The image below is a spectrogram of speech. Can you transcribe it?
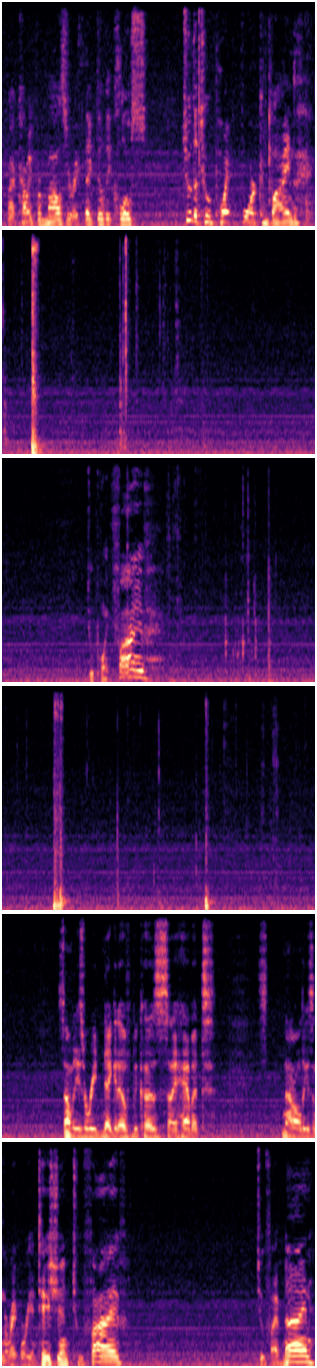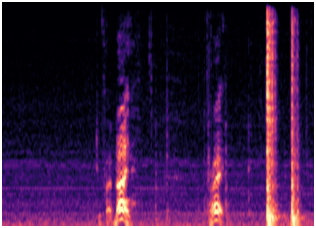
but coming from Mouser, I think they'll be close to the 2.4 combined. Two point five. Some of these read negative because I have it not all these in the right orientation. Two five. Two five nine. 259. All right.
